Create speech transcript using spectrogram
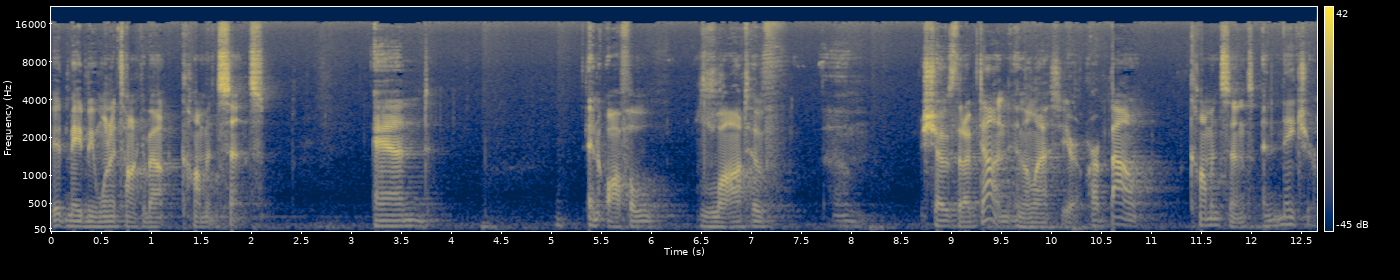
It made me want to talk about common sense. And an awful lot of um, shows that I've done in the last year are about common sense and nature.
